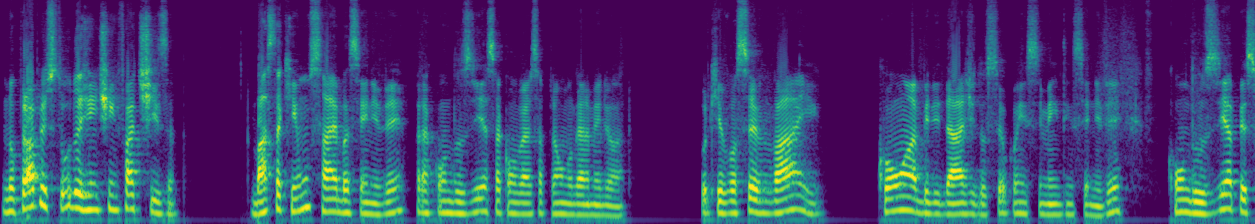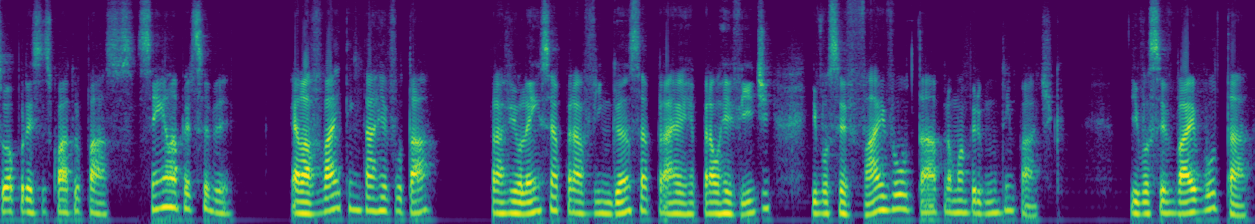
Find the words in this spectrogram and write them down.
No próprio estudo a gente enfatiza. Basta que um saiba a CNV para conduzir essa conversa para um lugar melhor. Porque você vai, com a habilidade do seu conhecimento em CNV, conduzir a pessoa por esses quatro passos, sem ela perceber. Ela vai tentar refutar para a violência, para a vingança, para o revide, e você vai voltar para uma pergunta empática. E você vai voltar.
